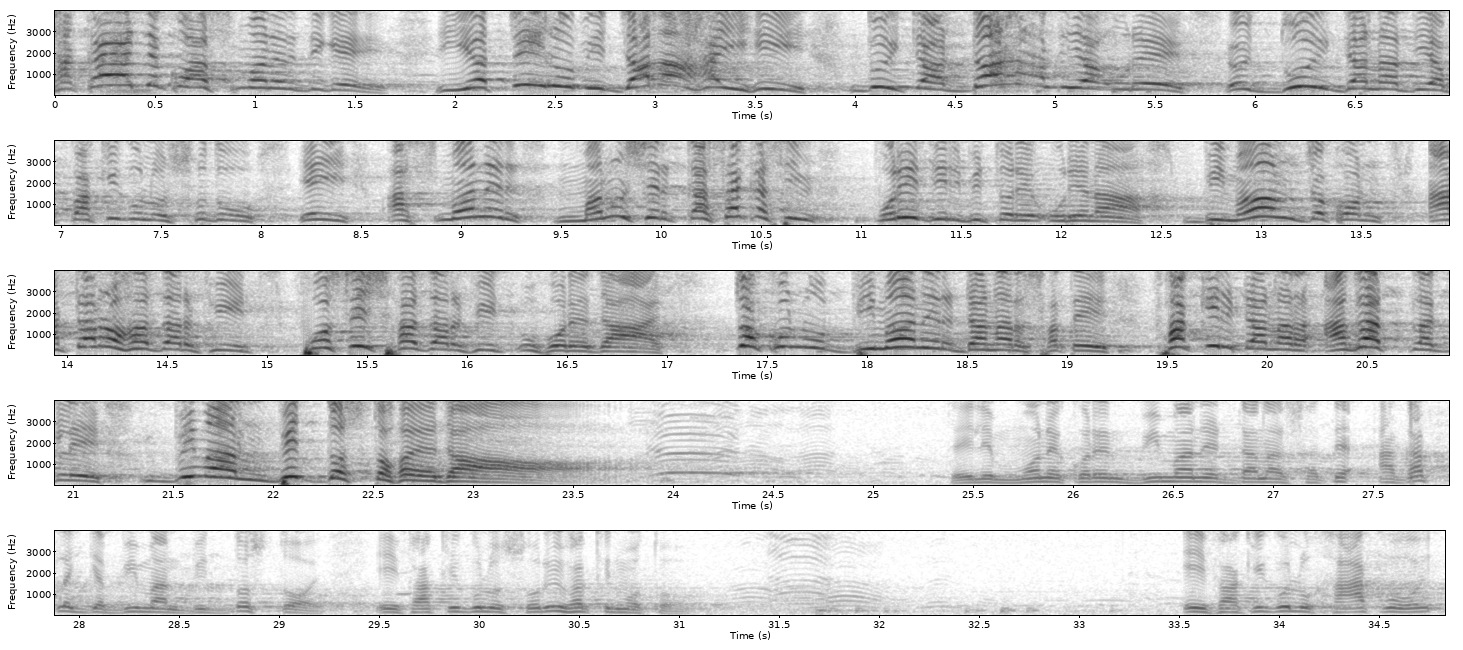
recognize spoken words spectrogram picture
তাকায় দেখো আসমানের দিকে, ইয়াতিরুবি জানা হাইহি, দুইটা ডানা দিয়া উড়ে, ওই দুই ডানা দিয়া পাখিগুলো শুধু এই আসমানের মানুষের কাছাকাছি পরিধির ভিতরে উড়ে না। বিমান যখন আঠারো হাজার ফিট, পঁচিশ হাজার ফিট উপরে যায়, তখনও বিমানের ডানার সাথে, ফাঁকির ডানার আঘাত লাগলে বিমান বিধ্বস্ত হয়ে যায়। তাইলে মনে করেন বিমানের ডানার সাথে আঘাত লাগিয়া বিমান বিধ্বস্ত হয়। এই ফাঁকিগুলো সরি ফাঁকির মতো। এই ফাঁকিগুলো খা কই?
